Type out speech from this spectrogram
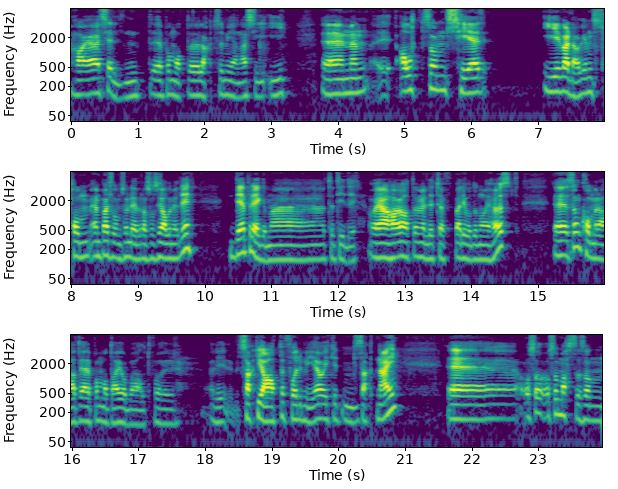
har jeg sjelden eh, på en måte lagt så mye energi i. Eh, men eh, alt som skjer i hverdagen som en person som lever av sosiale medier, det preger meg til tider. Og jeg har jo hatt en veldig tøff periode nå i høst, eh, som kommer av at jeg på en måte har jobba altfor Eller sagt ja til for mye og ikke Mm. sagt nei. Eh, og så masse sånn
